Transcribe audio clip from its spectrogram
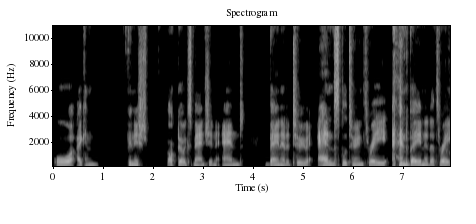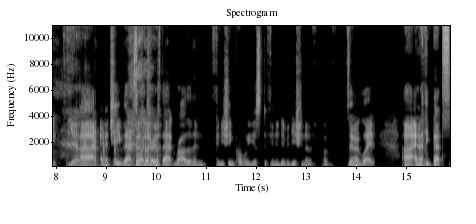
or I can finish Octo expansion and Bayonetta 2 and Splatoon 3 and Bayonetta 3 Yeah. uh, and achieve that. So I chose that rather than finishing probably just definitive edition of, of Xenoblade. Uh, and I think that's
